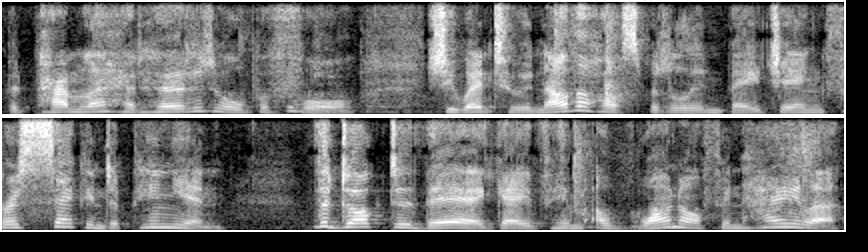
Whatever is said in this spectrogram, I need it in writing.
but Pamela had heard it all before. She went to another hospital in Beijing for a second opinion. The doctor there gave him a one-off inhaler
